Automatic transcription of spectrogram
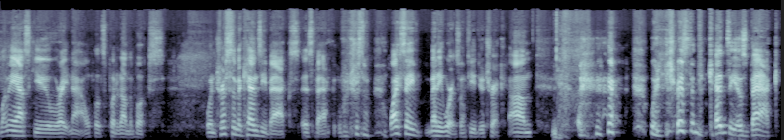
Let me ask you right now. Let's put it on the books when Triston McKenzie backs is back. Triston, why say many words when you do a trick? Um, when Triston McKenzie is back,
